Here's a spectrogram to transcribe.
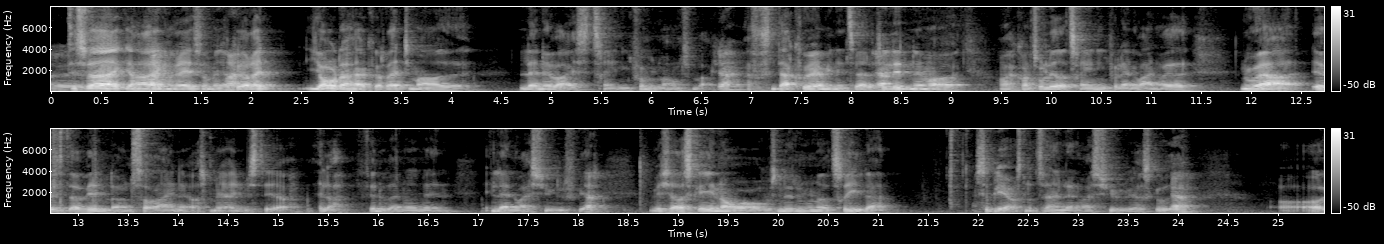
Øh, Desværre ikke, jeg har Nej. ikke en racer, men jeg Nej. kører ret, i år der har jeg kørt rigtig meget øh, landevejstræning på min mountainbike. Ja. Altså sådan, der kører jeg mine intervaller. Ja. Det er lidt nemmere at, at have kontrolleret træning på landevejen. Og jeg, nu her efter vinteren, så regner jeg også med at investere, eller finde ud af noget med en, en landevejscykel, fordi Ja. hvis jeg også skal ind over Aarhus 1903 der, så bliver jeg også nødt til at have en landevejscykel, jeg skal ud Ja. Og, og,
